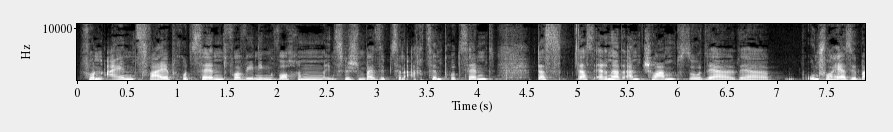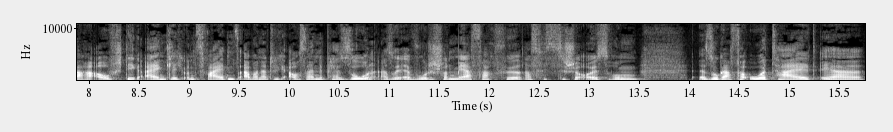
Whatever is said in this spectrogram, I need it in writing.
von ein, zwei Prozent vor wenigen Wochen inzwischen bei 17, 18 Prozent. Das, das erinnert an Trump, so der, der unvorhersehbare Aufstieg eigentlich. Und zweitens aber natürlich auch seine Person. Also er wurde schon mehrfach für rassistische Äußerungen äh, sogar verurteilt. Er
